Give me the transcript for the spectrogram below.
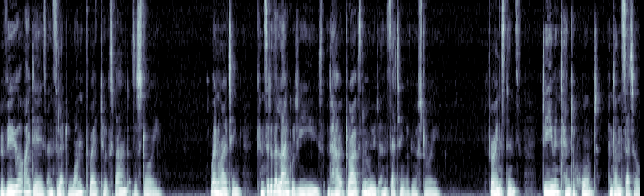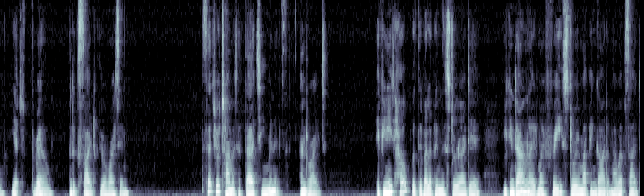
review your ideas and select one thread to expand as a story. When writing, consider the language you use and how it drives the mood and setting of your story. For instance, do you intend to haunt and unsettle, yet thrill and excite with your writing? Set your timer to 13 minutes and write. If you need help with developing this story idea, you can download my free story mapping guide at my website,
